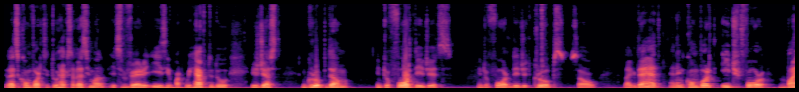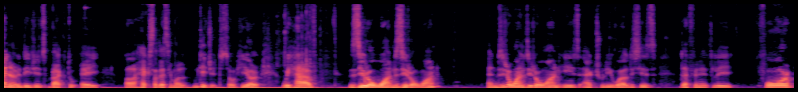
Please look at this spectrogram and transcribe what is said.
Let's convert it to hexadecimal. It's very easy. What we have to do is just group them into four digits, into four digit groups. So like that, and then convert each four binary digits back to a hexadecimal digit. So here we have 0101 and 0101 is actually well this is definitely 4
